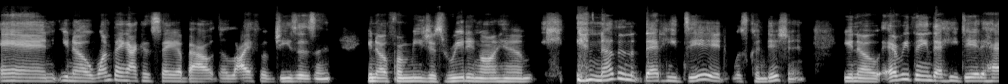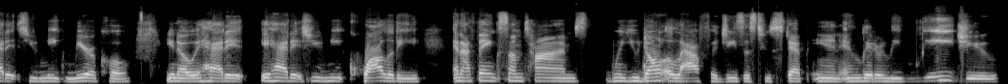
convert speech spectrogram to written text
And, you know, one thing I can say about the life of Jesus and, you know, from me just reading on him, he, nothing that he did was conditioned. You know, everything that he did had its unique miracle. You know, it had it, it had its unique quality. And I think sometimes when you don't allow for Jesus to step in and literally lead you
